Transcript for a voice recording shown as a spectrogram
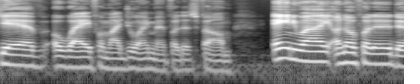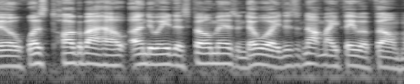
give away from my enjoyment for this film Anyway, enough further ado, let's talk about how underrated this film is, and don't worry, this is not my favorite film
